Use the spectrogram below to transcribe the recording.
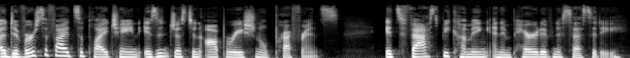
A diversified supply chain isn't just an operational preference, it's fast becoming an imperative necessity.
